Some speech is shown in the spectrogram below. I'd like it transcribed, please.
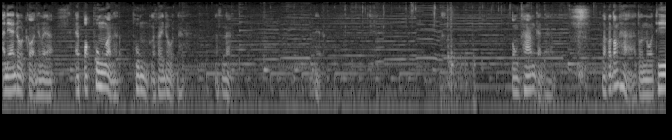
อันนี้โดดก่อนใช่ไหมครับแอปบ็อกพุ่งก่อนครับพุ่งแล้วค่อยโดดนะลักษณะเนี่ยตรงข้ามกันนะครับ เราก็ต้องหาตัวโน้ตที่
